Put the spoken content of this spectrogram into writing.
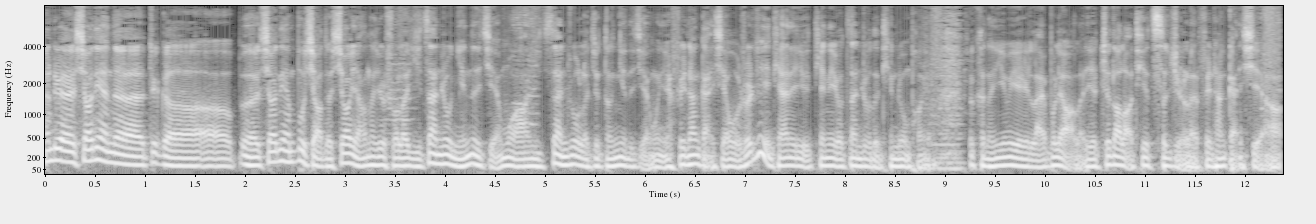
看这个肖店的这个呃肖店不小的肖阳，他就说了，已赞助您的节目啊，你赞助了就等你的节目，也非常感谢。我说这几天有天天有赞助的听众朋友，就可能因为来不了了，也知道老 T 辞职了，非常感谢啊。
